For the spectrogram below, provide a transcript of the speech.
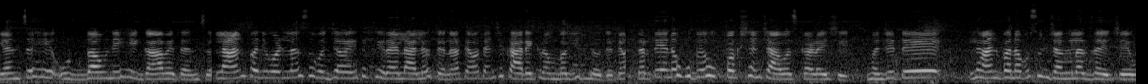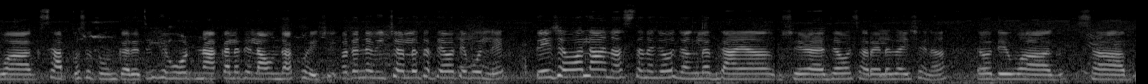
यांचं हे उडदावणे हे गाव आहे त्यांचं. लहानपणी वडिलांसोबत जेव्हा इथे फिरायला आले होते ना तेव्हा त्यांचे कार्यक्रम बघितले होते. तेव्हा- तर ते ना हुबेहूब पक्ष्यांचे आवाज काढायचे. म्हणजे ते लहानपणापासून जंगलात जायचे वाघ साप कसं तोंड करायचं हे ओट नाकाला ते लावून दाखवायचे. मग त्यांना विचारलं तर तेव्हा ते बोलले ते जेव्हा लहान असताना जेव्हा जंगलात गाया शेळ्या जेव्हा चरायला जायचे ना तेव्हा ते वाघ साप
